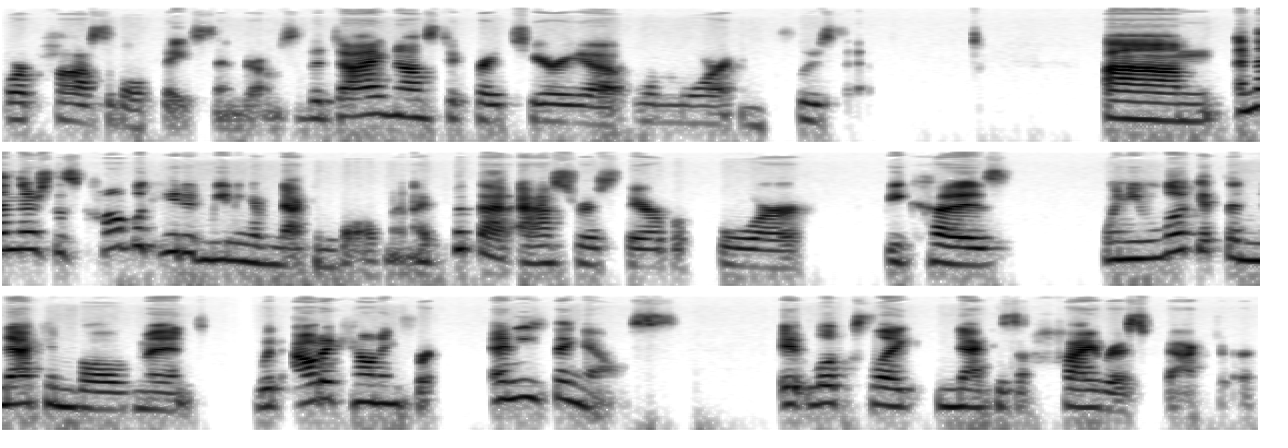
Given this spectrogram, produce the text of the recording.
or possible PHACE syndrome. So the diagnostic criteria were more inclusive. Um, and then there's this complicated meaning of neck involvement. I put that asterisk there before because when you look at the neck involvement without accounting for anything else, it looks like neck is a high risk factor.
